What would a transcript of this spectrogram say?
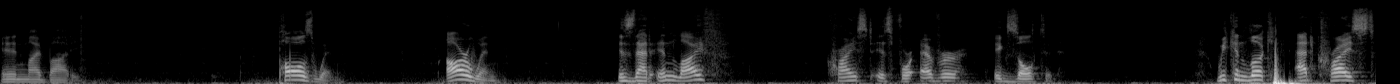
in my body. Paul's win, our win, is that in life, Christ is forever exalted. We can look at Christ's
